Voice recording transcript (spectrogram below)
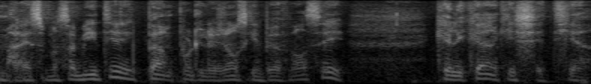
ma responsabilité, peu importe les gens ce qu'ils peuvent penser. Quelqu'un qui se tient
